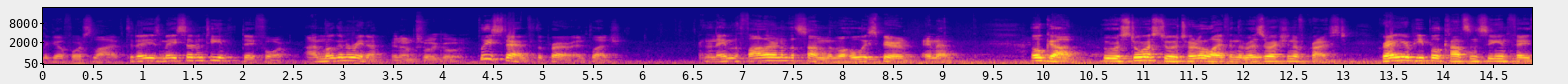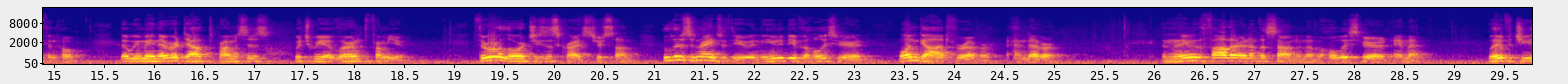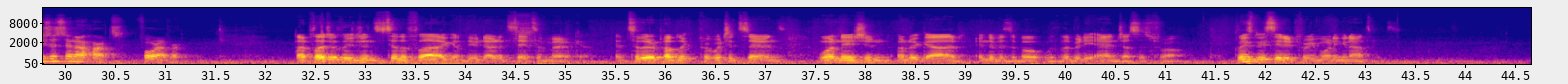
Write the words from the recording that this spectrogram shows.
to Gael Force Live. Today is May 17th, day four. I'm Logan Arena. And I'm Troy Gordon. Please stand for the prayer and pledge. In the name of the Father, and of the Son, and of the Holy Spirit, amen. O God, who restore us to eternal life in the resurrection of Christ, grant your people constancy in faith and hope, that we may never doubt the promises which we have learned from you. Through our Lord Jesus Christ, your Son, who lives and reigns with you in the unity of the Holy Spirit, one God forever and ever. In the name of the Father, and of the Son, and of the Holy Spirit, amen. Live Jesus in our hearts forever. I pledge allegiance to the flag of the United States of America, and to the republic for which it stands, one nation, under God, indivisible, with liberty and justice for all. Please be seated for your morning announcements.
